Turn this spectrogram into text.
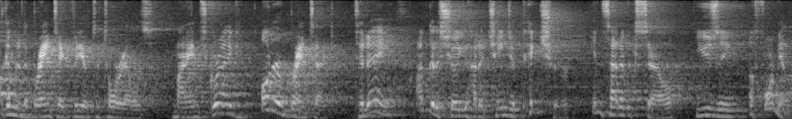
Welcome to the Braintek video tutorials. My name's Greg, owner of Braintek. Today, I'm going to show you how to change a picture inside of Excel using a formula.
